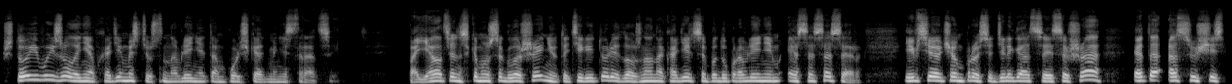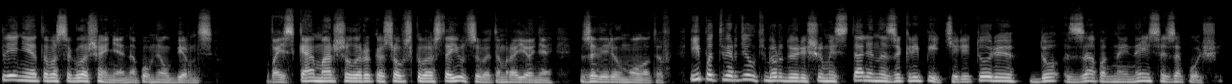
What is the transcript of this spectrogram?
что и вызвало необходимость установления там польской администрации. По Ялтинскому соглашению эта территория должна находиться под управлением СССР, и все, о чем просит делегация США, это осуществление этого соглашения, напомнил Бирнс. «Войска маршала Рокоссовского остаются в этом районе», — заверил Молотов, и подтвердил твердую решимость Сталина закрепить территорию до Западной Нейсы за Польшей.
